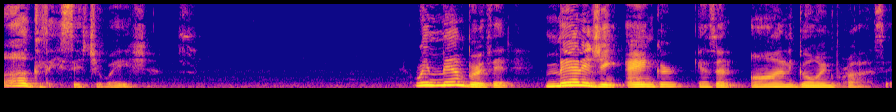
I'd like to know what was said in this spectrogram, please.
ugly situations. Remember that Managing anger is an ongoing process.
